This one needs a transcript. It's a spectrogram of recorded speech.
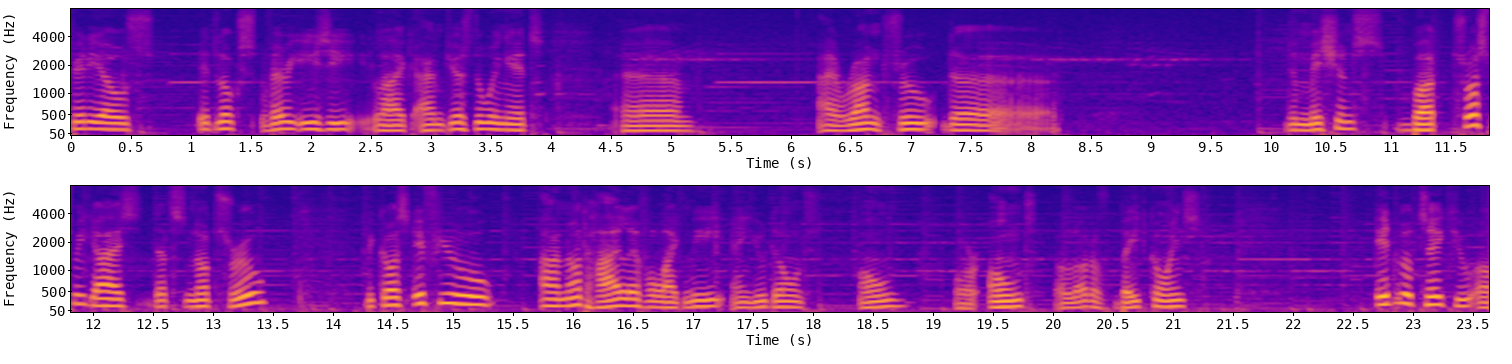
videos it looks very easy, like I'm just doing it. Um, I run through the the missions, but trust me guys, that's not true. Because if you are not high level like me and you don't own or owned a lot of bait coins, it will take you a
